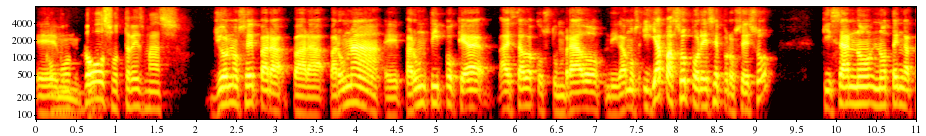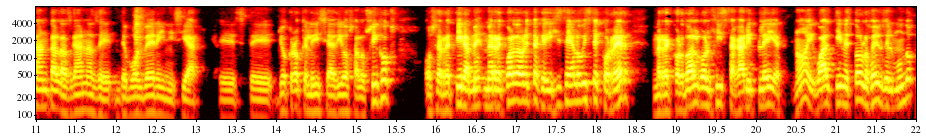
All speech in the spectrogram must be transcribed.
Como em, dos o tres más. Yo no sé, para, para, para, una, eh, para un tipo que ha, ha, estado acostumbrado, digamos, y ya pasó por ese proceso, quizá no, no tenga tantas las ganas de, de volver a iniciar. Este, yo creo que le dice adiós a los hijos o se retira. Me, me recuerda ahorita que dijiste, ya lo viste correr, me recordó al golfista Gary Player, ¿no? Igual tiene todos los años del mundo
